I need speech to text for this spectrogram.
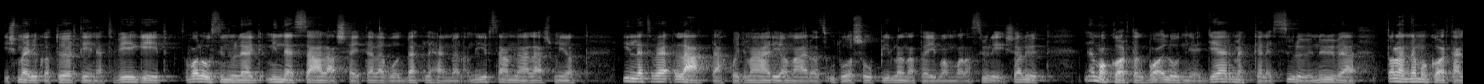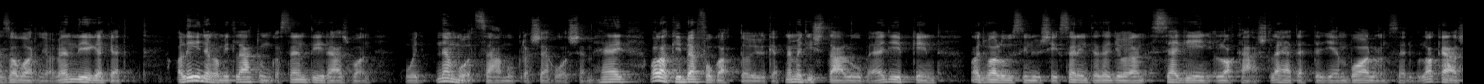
Ismerjük a történet végét, valószínűleg minden szálláshely tele volt Betlehemben a népszámlálás miatt, illetve látták, hogy Mária már az utolsó pillanataiban van a szülés előtt, nem akartak bajlódni egy gyermekkel, egy szülőnővel, talán nem akarták zavarni a vendégeket. A lényeg, amit látunk a Szentírásban, hogy nem volt számukra sehol sem hely, valaki befogadta őket, nem egy istállóba egyébként, nagy valószínűség szerint ez egy olyan szegény lakás lehetett, egy ilyen barlangszerű lakás,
